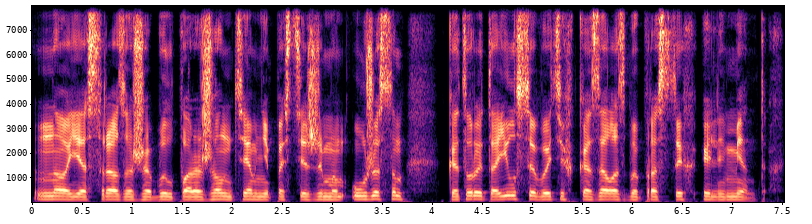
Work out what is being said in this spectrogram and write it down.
но я сразу же был поражен тем непостижимым ужасом, который таился в этих, казалось бы, простых элементах.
